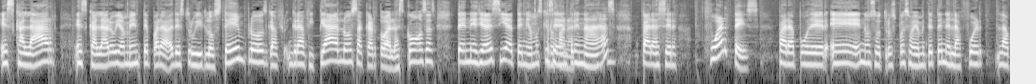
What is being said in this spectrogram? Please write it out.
escalar, escalar obviamente para destruir los templos, grafitearlos, sacar todas las cosas. Ten, ella decía, teníamos que ser entrenadas para ser fuertes para poder eh, nosotros pues obviamente tener la, la,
